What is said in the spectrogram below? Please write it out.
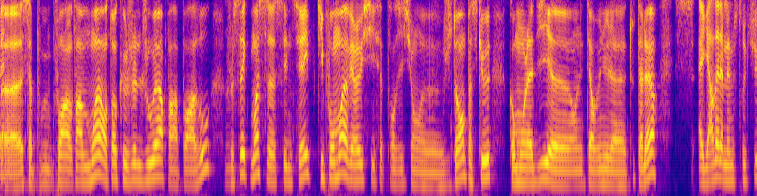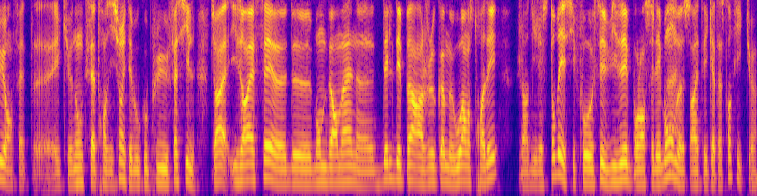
euh, ça pour enfin moi en tant que jeune joueur par rapport à vous, mm. je sais que moi c'est une série qui pour moi avait réussi cette transition justement parce que comme on l'a dit, on était revenu là tout à l'heure, elle gardait la même structure en fait et que donc cette transition était beaucoup plus facile. Tu vois, ils auraient fait de Bomberman dès le départ un jeu comme Worms 3D je leur dis laisse tomber. S'il faut aussi viser pour lancer les bombes, ça aurait été catastrophique, tu vois.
